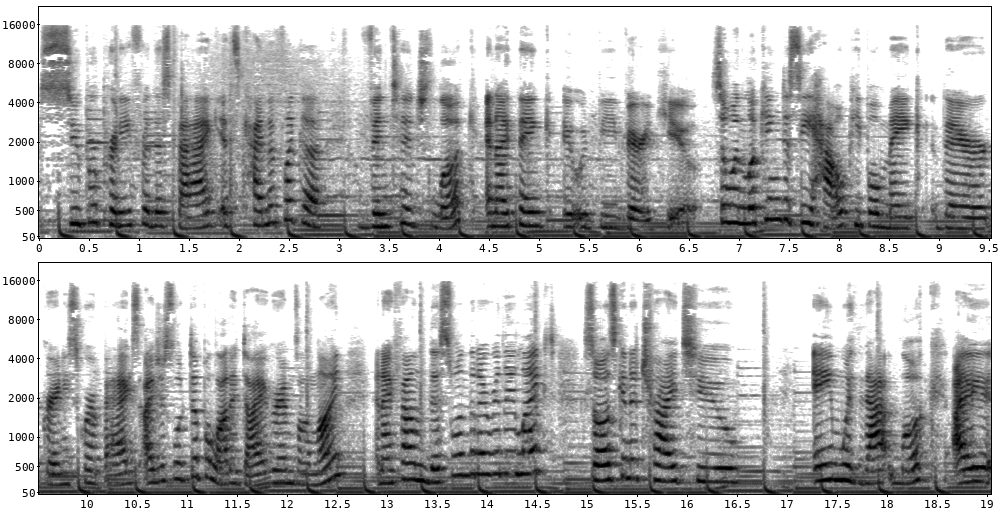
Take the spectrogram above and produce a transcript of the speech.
super pretty for this bag. It's kind of like a vintage look and I think it would be very cute. So when looking to see how people make their granny square bags, I just looked up a lot of diagrams online and I found this one that I really liked. So I was gonna try to aim with that look. I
